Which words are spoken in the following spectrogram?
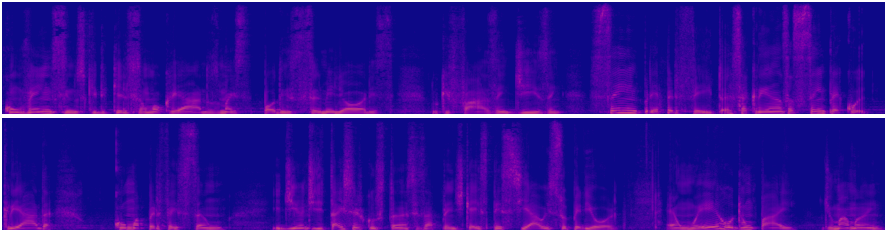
convencem-nos que, que eles são malcriados, mas podem ser melhores do que fazem, dizem. Sempre é perfeito. Essa criança sempre é criada com uma perfeição e diante de tais circunstâncias aprende que é especial e superior. É um erro de um pai, de uma mãe,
